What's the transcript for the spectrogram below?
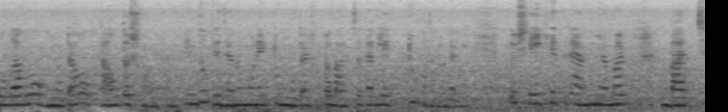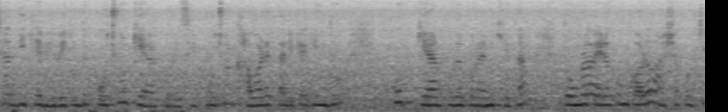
রোগা হোক, মোটা হোক, তাও তার সন্তান। কিন্তু যেন মনে একটু মোটা সোটা বাচ্চা থাকলে একটু ভালো লাগে। তো সেই ক্ষেত্রে আমি আমার বাচ্চার দিকে ভেবে কিন্তু প্রচুর কেয়ার করেছি। প্রচুর খাবারের তালিকা কিন্তু খুব কেয়ার করে করে আমি খেতাম। তোমরাও এরকম করো, আশা করছি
